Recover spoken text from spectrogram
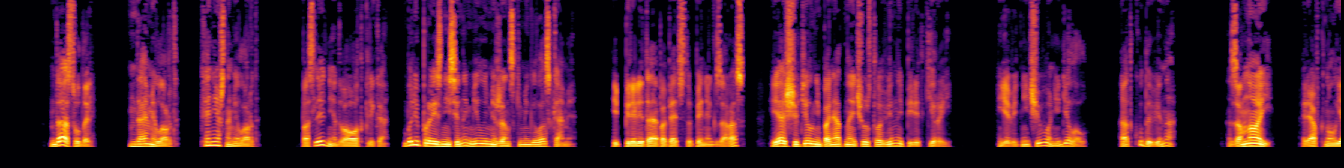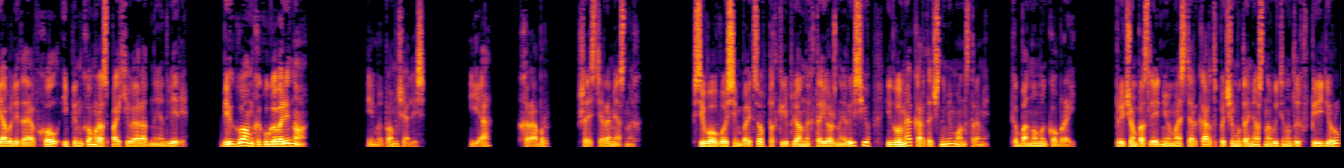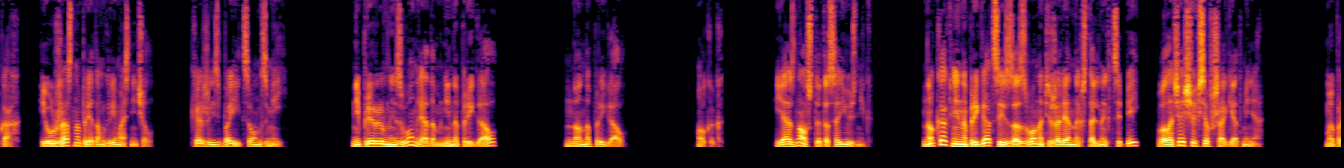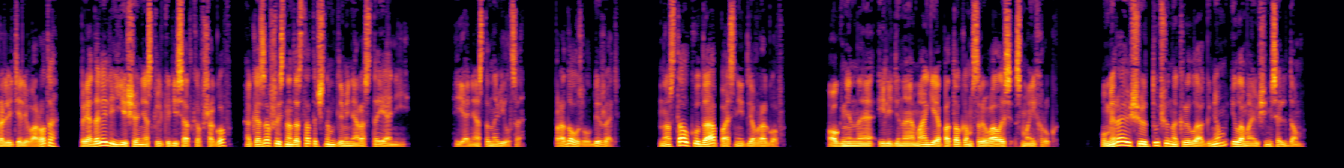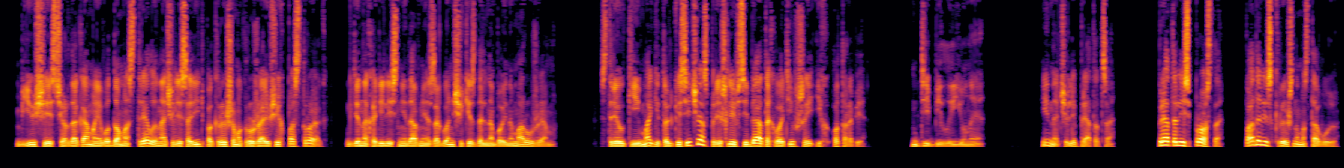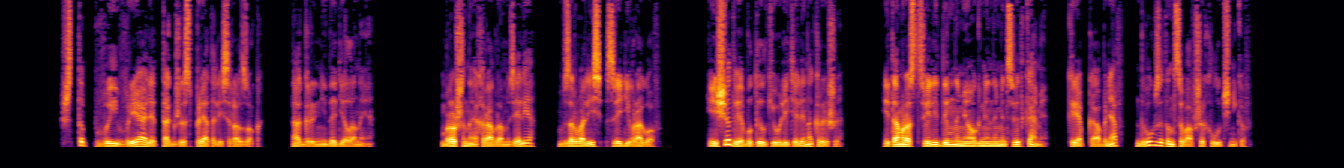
«Да, сударь». «Да, милорд. Конечно, милорд». Последние два отклика были произнесены милыми женскими голосками, и, перелетая по пять ступенек за раз, я ощутил непонятное чувство вины перед Кирой. Я ведь ничего не делал. Откуда вина? «За мной!» — рявкнул я, вылетая в холл и пинком распахивая родные двери. «Бегом, как уговорено!» И мы помчались. Я, храбр, шестеро местных. Всего восемь бойцов, подкрепленных таежной рысью и двумя карточными монстрами — кабаном и коброй. Причем последнюю мастер-карт почему-то нес на вытянутых впереди руках и ужасно при этом гримасничал. Кажись, боится он змей. Непрерывный звон рядом не напрягал, но напрягал. О как. Я знал, что это союзник. Но как не напрягаться из-за звона тяжеленных стальных цепей, волочащихся в шаге от меня? Мы пролетели ворота, преодолели еще несколько десятков шагов, оказавшись на достаточном для меня расстоянии. Я не остановился. Продолжил бежать. Но стал куда опасней для врагов. Огненная и ледяная магия потоком срывалась с моих рук. Умирающую тучу накрыло огнем и ломающимся льдом. Бьющие с чердака моего дома стрелы начали садить по крышам окружающих построек, где находились недавние загонщики с дальнобойным оружием. Стрелки и маги только сейчас пришли в себя от охватившей их оторопи. Дебилы юные. И начали прятаться. Прятались просто, падали с крыш на мостовую. Чтоб вы в реале так же спрятались разок, агры недоделанные. Брошенные храбром зелья взорвались среди врагов. Еще две бутылки улетели на крыши, и там расцвели дымными огненными цветками, крепко обняв двух затанцевавших лучников.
